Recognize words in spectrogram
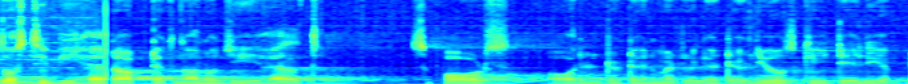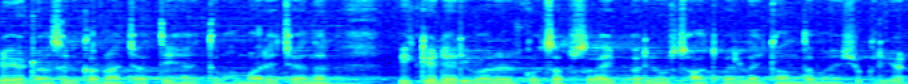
दोस्ती भी है। आप टेक्नोलॉजी, हेल्थ, स्पोर्ट्स और इंटरटेनमेंट रिलेटेड न्यूज़ की डेली अपडेट हासिल करना चाहते हैं तो हमारे चैनल पी के डेरी वाले को सब्सक्राइब करें और साथ में लाइक दबाएँ। शुक्रिया।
